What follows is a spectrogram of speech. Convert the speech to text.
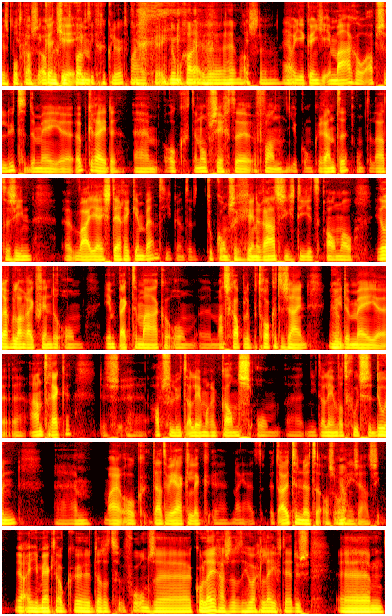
Deze podcast ja, is ook niet politiek gekleurd, maar ik, ik noem gewoon even hem als... Uh, ja, je kunt je imago absoluut ermee uh, upgraden. Um, ook ten opzichte van je concurrenten, om te laten zien uh, waar jij sterk in bent. Je kunt de toekomstige generaties die het allemaal heel erg belangrijk vinden om impact te maken, om maatschappelijk betrokken te zijn, kun je ermee aantrekken. Dus absoluut alleen maar een kans om niet alleen wat goeds te doen, um, maar ook daadwerkelijk nou ja, het, het, uit te nutten als organisatie. Ja, ja en je merkt ook dat het voor onze collega's dat het heel erg leeft. Hè? Dus um,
